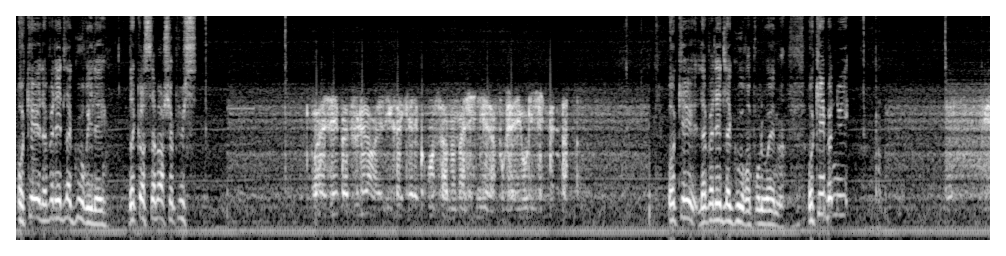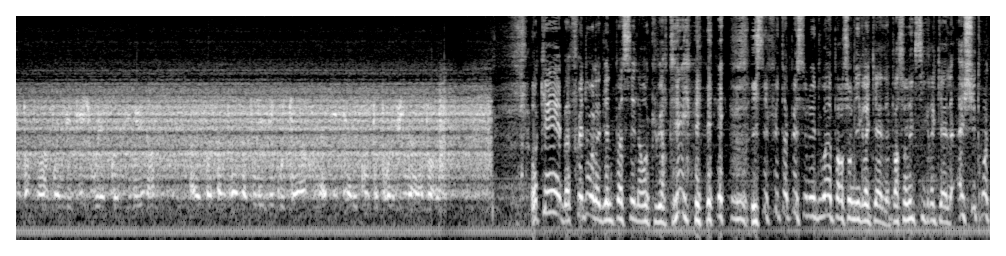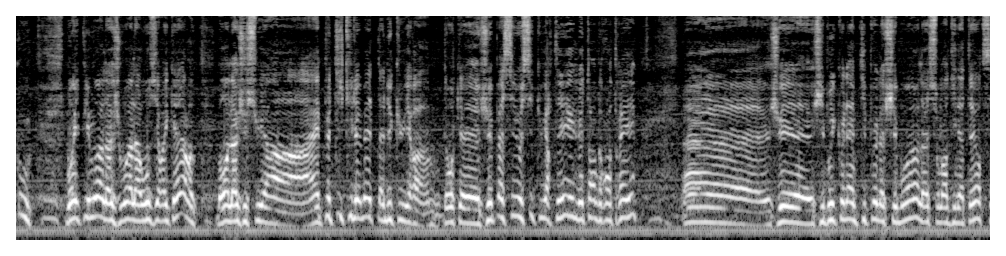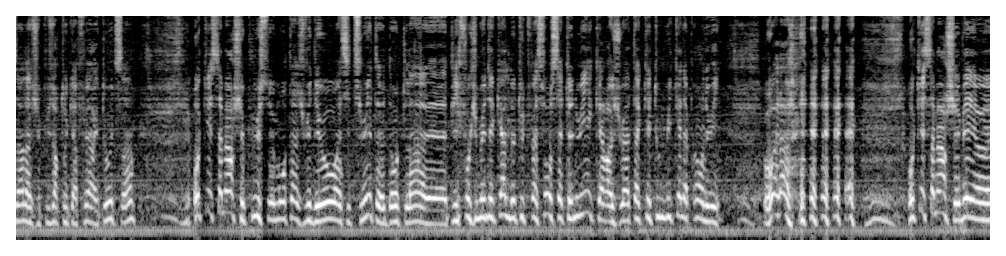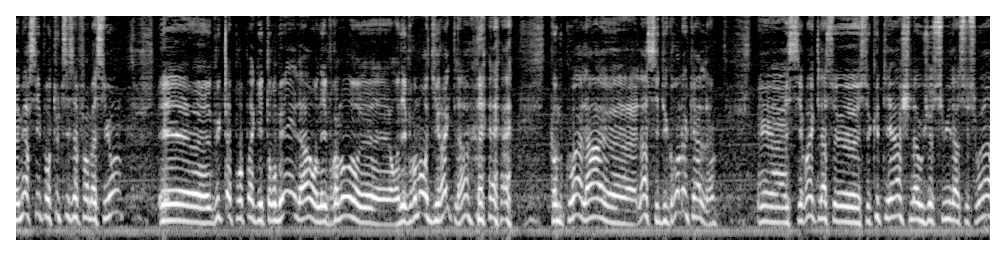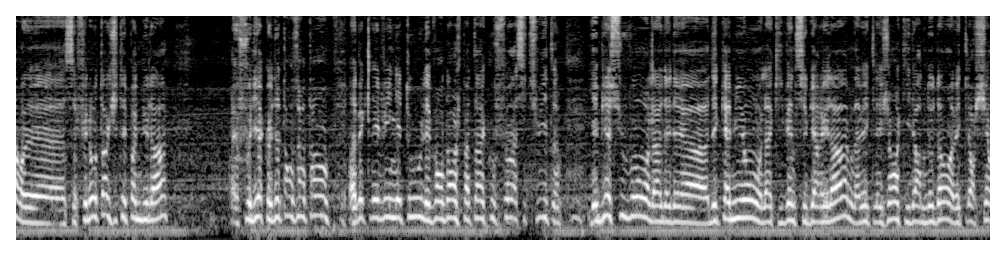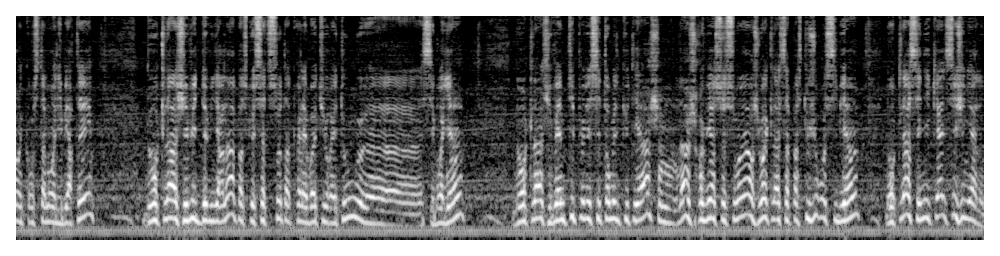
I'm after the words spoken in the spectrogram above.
Ok, la vallée de la Gour, il est. D'accord, ça marche, à plus. Ouais, j'ai pas vu l'heure, et l'YL commence à me machiner là, faut que j'aille au lit. Ok, la vallée de la Gour hein, pour l'OM. Ok, bonne nuit. Puis je pars sur la pointe des pieds, je vous laisse continuer là. Avec 73 à tous les écouteurs, assistez à l'écoute pour le final, à toi. Ok, bah Fredo là vient de passer là en QRT. il s'est fait taper sur les doigts par son YL, par son XYL. Hachi trois coups. Bon et puis moi là je vois là 11h15. Bon là je suis à un petit kilomètre là du QRA. Donc euh, je vais passer aussi QRT, le temps de rentrer. Euh, vais- j'ai bricolé un petit peu là chez moi, là sur l'ordinateur, ça, là j'ai plusieurs trucs à faire et tout ça. Ok, ça marche, plus euh, montage vidéo, ainsi de suite. Donc là, euh, puis il faut que je me décale de toute façon cette nuit, car je vais attaquer tout le week-end après en nuit. Voilà. ok, ça marche. Eh bien, euh, merci pour toutes ces informations. Et vu que la propague est tombée, là, on est vraiment, on est vraiment en direct là. Comme quoi, là, là, c'est du grand local. hein. C'est vrai que là, ce, QTH, là où je suis là ce soir, ça fait longtemps que j'étais pas venu là. Il faut dire que de temps en temps, avec les vignes et tout, les vendanges, patins, couffins, ainsi de suite, il y a bien souvent euh, des camions là, qui viennent se garer là, avec les gens qui dorment dedans, avec leurs chiens constamment en liberté. Donc là, j'évite de venir là parce que ça te saute après la voiture et tout, euh, c'est moyen. Donc là, je vais un petit peu laisser tomber le QTH. Là, je reviens ce soir, je vois que là, ça passe toujours aussi bien. Donc là, c'est nickel, c'est génial.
